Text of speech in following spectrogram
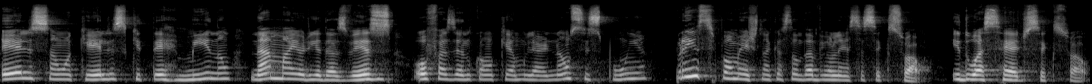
eles são aqueles que terminam, na maioria das vezes, ou fazendo com que a mulher não se expunha, principalmente na questão da violência sexual e do assédio sexual.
